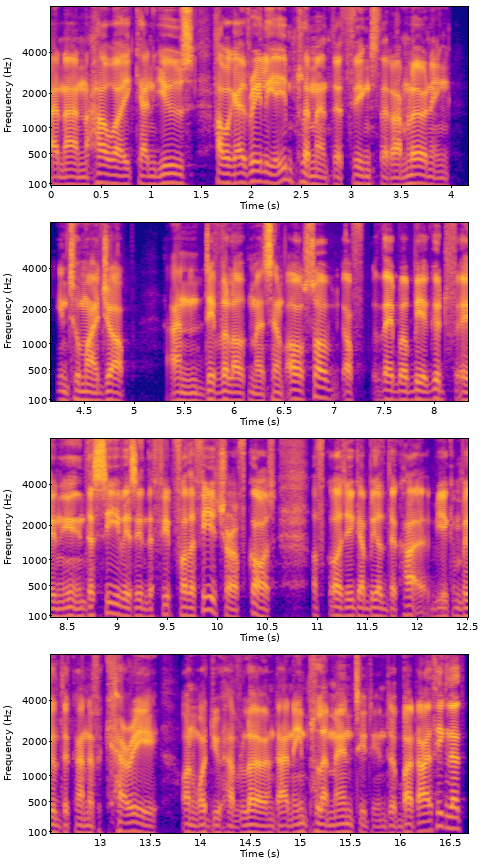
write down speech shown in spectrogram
and and how i can use how i can really implement the things that i'm learning into my job and develop myself. Also, of, they will be a good in, in the CVs in the for the future. Of course, of course, you can build the you can build the kind of a carry on what you have learned and implement it into. But I think that,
